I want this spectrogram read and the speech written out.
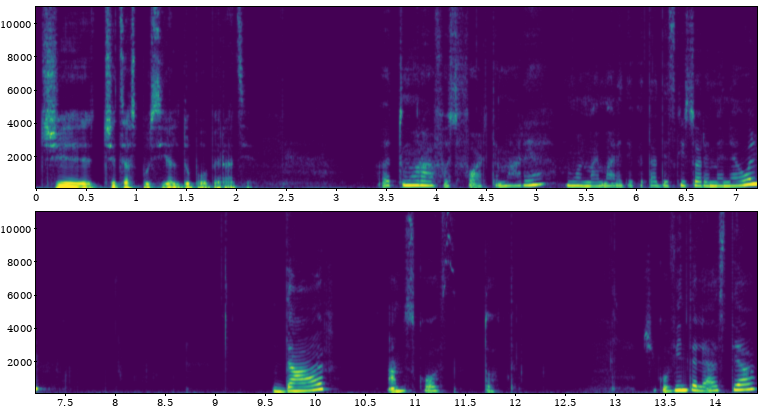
Ce, ce ți-a spus el după operație? Uh, Tumora a fost foarte mare, mult mai mare decât a descris-o remeneul, dar am scos tot. Și cuvintele astea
